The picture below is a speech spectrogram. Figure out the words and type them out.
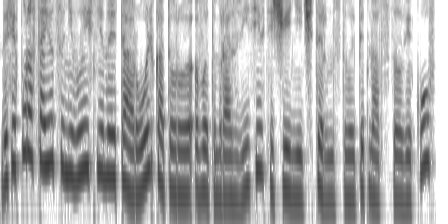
До сих пор остается невыясненной та роль, которую в этом развитии в течение XIV и XV веков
